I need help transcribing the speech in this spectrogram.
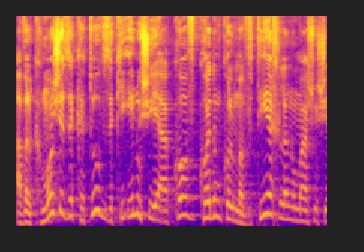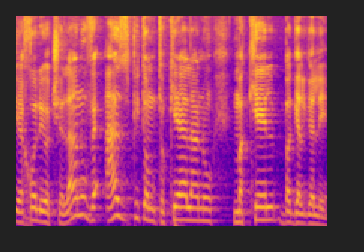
אבל כמו שזה כתוב, זה כאילו שיעקב קודם כל מבטיח לנו משהו שיכול להיות שלנו, ואז פתאום תוקע לנו מקל בגלגלים.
